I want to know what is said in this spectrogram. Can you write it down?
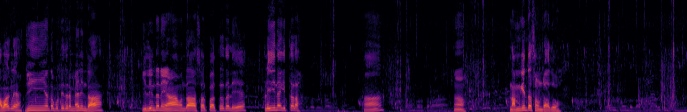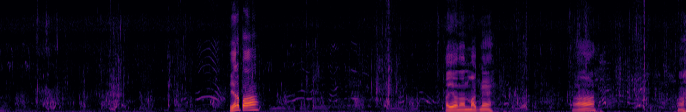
ಆವಾಗಲೇ ಜೀ ಅಂತ ಬಿಟ್ಟಿದ್ರೆ ಮೇಲಿಂದ, ಇಲ್ಲಿಂದನೇ ಒಂದು ಸ್ವಲ್ಪ ಹತ್ರದಲ್ಲಿ ಕ್ಲೀನಾಗಿತ್ತಲ್ಲ ಹಾಂ ಹಾಂ. ನಮಗಿಂತ ಸೌಂಡ ಅದು. ಏನಪ್ಪ? ಅಯ್ಯೋ ನನ್ನ ಮಗನೇ. ಹಾಂ ಹಾಂ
